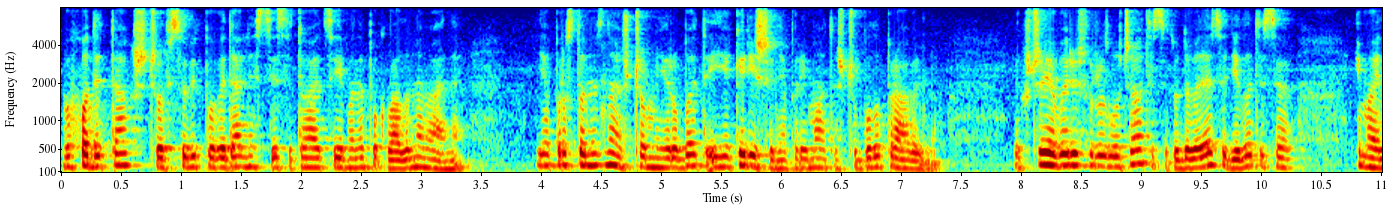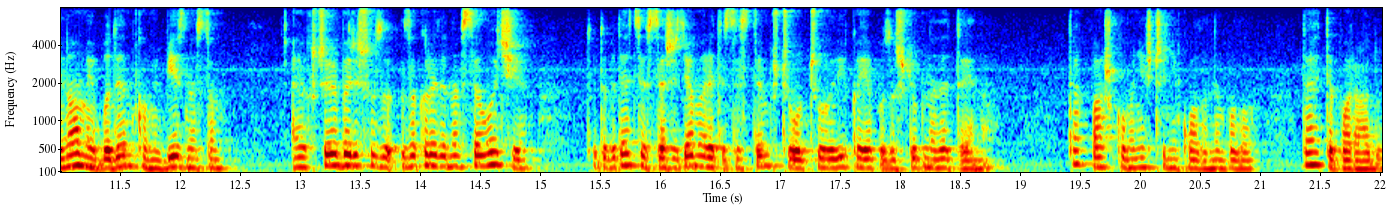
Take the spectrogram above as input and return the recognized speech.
Виходить так, що всю відповідальність цієї ситуації вони поклали на мене. Я просто не знаю, що мені робити і яке рішення приймати, щоб було правильно. Якщо я вирішу розлучатися, то доведеться ділитися і майном, і будинком, і бізнесом. А якщо я вирішу закрити на все очі, то доведеться все життя миритися з тим, що у чоловіка є позашлюбна дитина. Так важко мені ще ніколи не було. Дайте пораду,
